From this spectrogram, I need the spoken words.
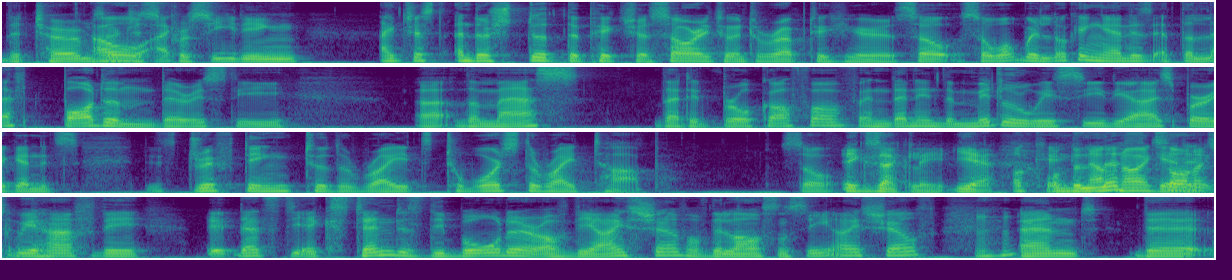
the terms are Oh, just I- proceeding. I just understood the picture. Sorry to interrupt you here. So, so what we're looking at is at the left bottom there is the uh, the mass that it broke off of, and then in the middle we see the iceberg, and it's it's drifting to the right towards the right top. So, Exactly. Yeah. Okay, On the now- left now side, we okay. have the it, that's the extent is the border of the ice shelf of the Larsen C ice shelf, Mm-hmm. and the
